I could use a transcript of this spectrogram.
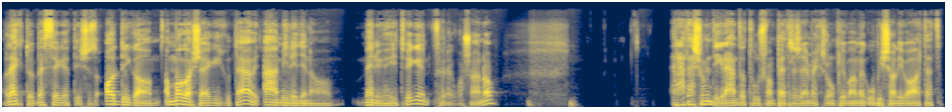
a legtöbb beszélgetés az addig a, a magasságig után, hogy á, mi legyen a menü hétvégén, főleg vasárnap, ráadásul mindig rántott hús van petrezsely, meg krumplival, meg ubisalival, tehát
